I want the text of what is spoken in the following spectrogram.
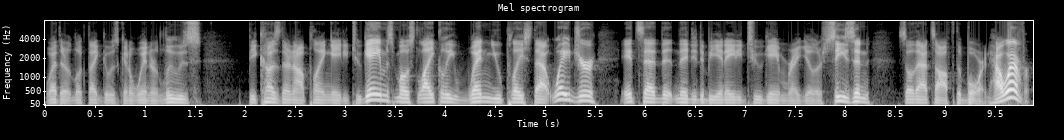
whether it looked like it was going to win or lose because they're not playing 82 games. Most likely, when you placed that wager, it said that it needed to be an 82 game regular season, so that's off the board. However,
